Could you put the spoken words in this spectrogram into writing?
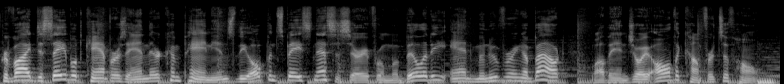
provide disabled campers and their companions the open space necessary for mobility and maneuvering about while they enjoy all the comforts of home.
